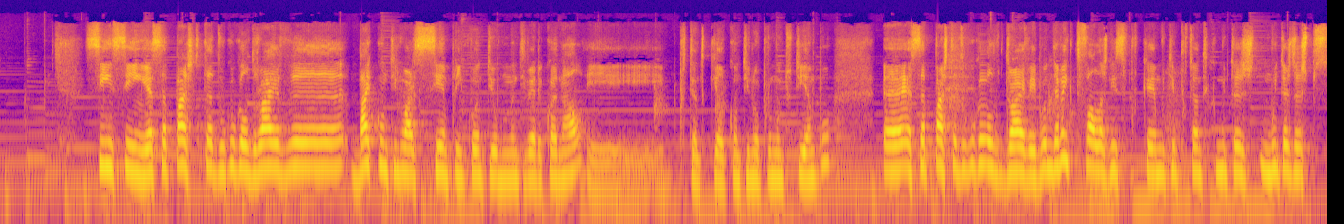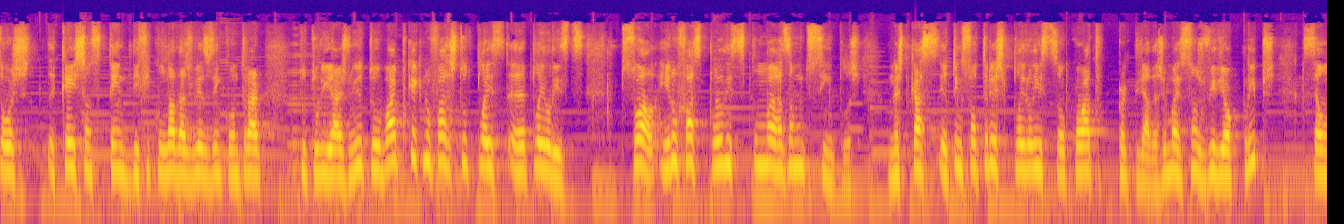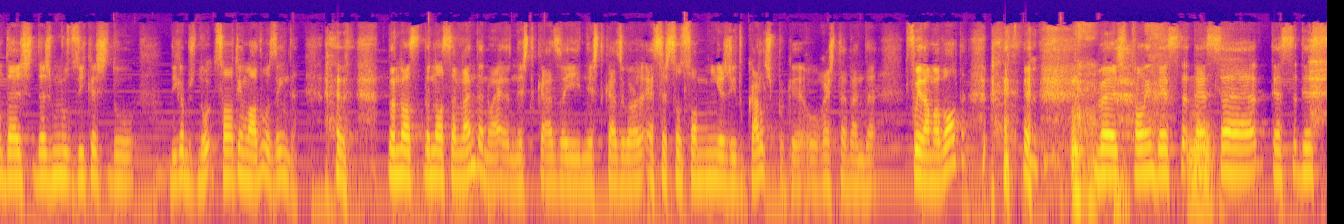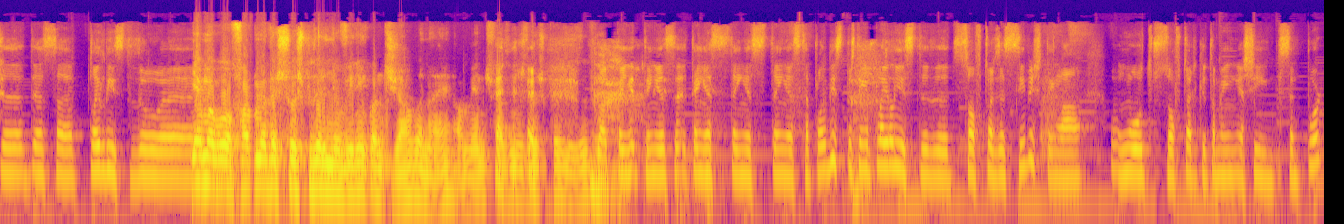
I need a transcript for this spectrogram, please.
Sim, sim, essa pasta do Google Drive uh, vai continuar sempre enquanto eu mantiver o canal e, e pretendo que ele continue por muito tempo. Uh, essa pasta do Google Drive, ainda bem que te falas nisso porque é muito importante que muitas, muitas das pessoas queixam-se que têm dificuldade às vezes em encontrar tutoriais no YouTube. Ah, porque é que não fazes tudo play, uh, playlists? Pessoal, eu não faço playlists por uma razão muito simples. Neste caso, eu tenho só três playlists ou quatro partilhadas. Uma são os videoclipes, que são das, das músicas do, digamos, só tem lá duas ainda, da, nossa, da nossa banda, não é? Neste caso aí, neste caso agora, essas são só minhas e do Carlos, porque o resto da banda foi dar uma volta. Mas para além dessa, dessa, dessa, dessa, dessa playlist do. Uh... E é uma boa forma das pessoas poderem ouvir enquanto jogam, não é? Ao menos fazem as duas coisas. tem, tem, essa, tem, essa, tem, essa, tem essa playlist, depois tem a playlist de, de softwares acessíveis, tem lá um outro software que eu também achei interessante pôr.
